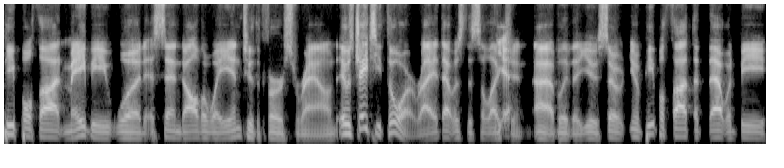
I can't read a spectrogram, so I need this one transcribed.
people thought maybe would ascend all the way into the first round. It was JT Thor, right? That was the selection uh, I believe they used. So you know, people thought that that would be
